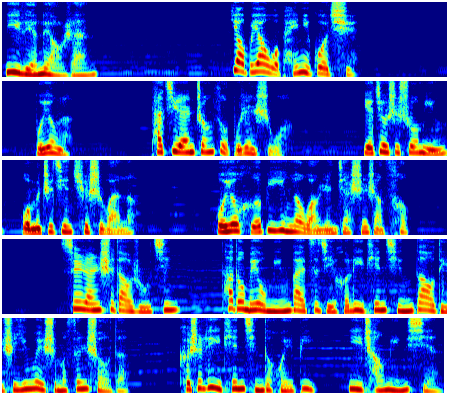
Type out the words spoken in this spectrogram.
一脸了然。要不要我陪你过去？不用了，他既然装作不认识我，也就是说明我们之间确实完了。我又何必硬要往人家身上凑？虽然事到如今，他都没有明白自己和厉天晴到底是因为什么分手的，可是厉天晴的回避异常明显。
